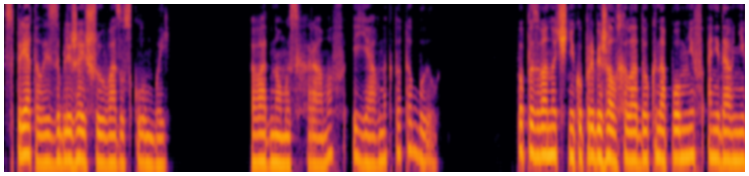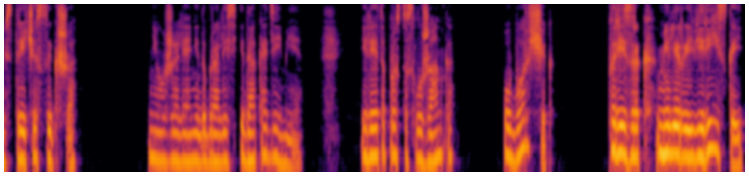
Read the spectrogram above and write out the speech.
спряталась за ближайшую вазу с клумбой. В одном из храмов явно кто-то был. По позвоночнику пробежал холодок, напомнив о недавней встрече с Икша. Неужели они добрались и до Академии? Или это просто служанка? Уборщик? Призрак Мелиры Иверийской?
